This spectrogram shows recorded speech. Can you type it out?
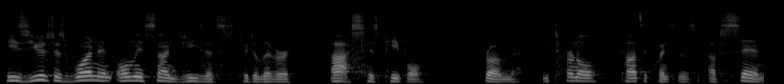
he's used his one and only son Jesus to deliver us, his people, from eternal consequences of sin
